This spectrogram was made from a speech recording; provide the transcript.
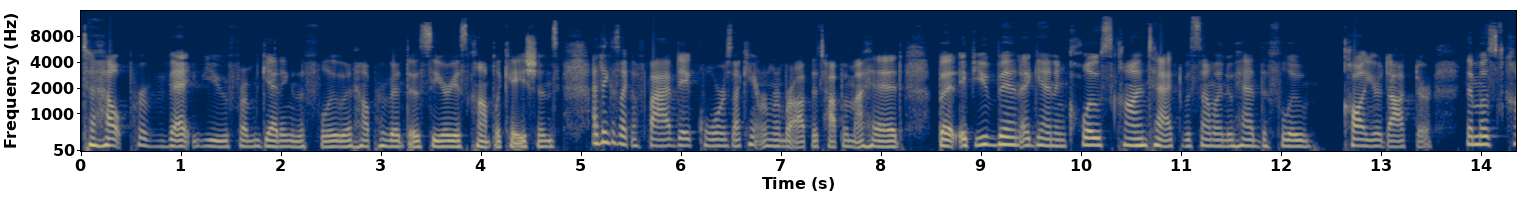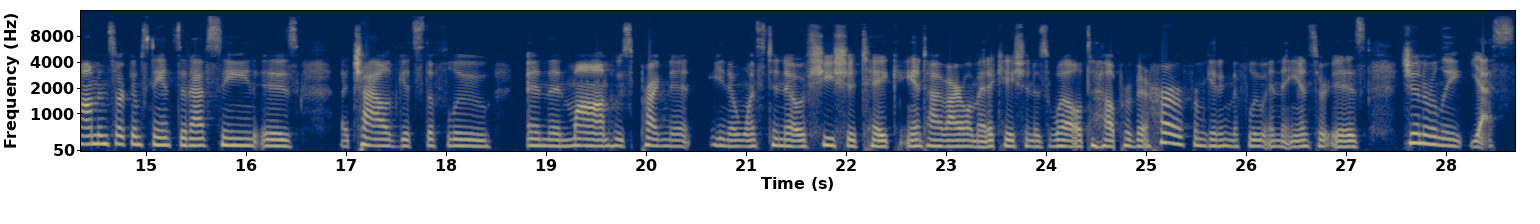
to help prevent you from getting the flu and help prevent those serious complications. I think it's like a five day course. I can't remember off the top of my head, but if you've been again in close contact with someone who had the flu, call your doctor. The most common circumstance that I've seen is a child gets the flu and then mom who's pregnant, you know, wants to know if she should take antiviral medication as well to help prevent her from getting the flu. And the answer is generally yes.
